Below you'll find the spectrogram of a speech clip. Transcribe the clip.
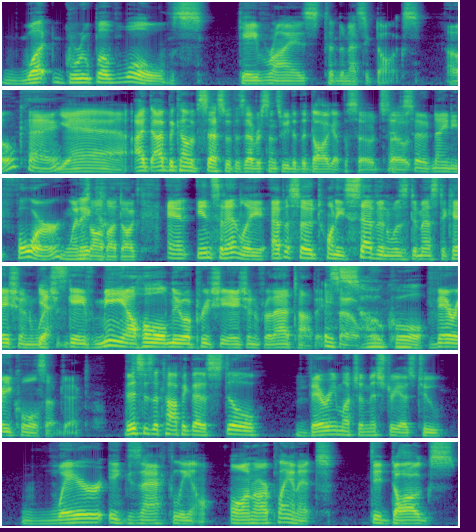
what group of wolves gave rise to domestic dogs. Okay. Yeah, I, I've become obsessed with this ever since we did the dog episode. So episode 94 When is it- all about dogs. And incidentally, episode 27 was domestication, which Yes. gave me a whole new appreciation for that topic. it's so, so cool. very cool subject. This is a topic that is still very much a mystery as to where exactly on our planet did dogs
